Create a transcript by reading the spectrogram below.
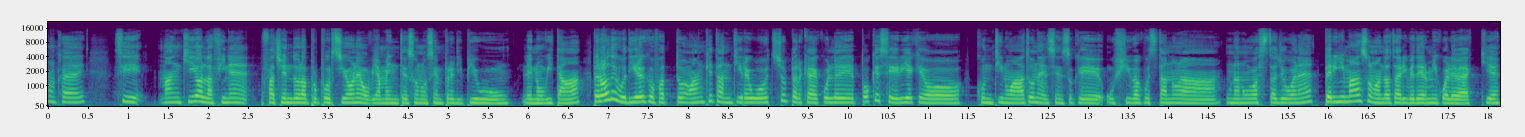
Ok. Sì, ma anch'io alla fine facendo la proporzione ovviamente sono sempre di più le novità, però devo dire che ho fatto anche tanti rewatch perché quelle poche serie che ho continuato, nel senso che usciva quest'anno una, una nuova stagione, prima sono andata a rivedermi quelle vecchie.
